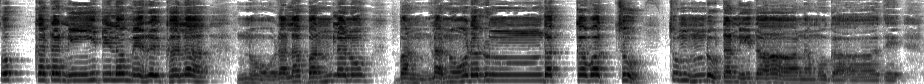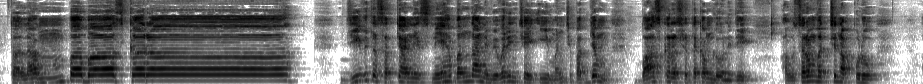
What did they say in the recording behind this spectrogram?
ఒక్కట నీటిలో మెరుగల నోడల బండ్లను బండ్ల నోడలుందక్కవచ్చు. చుండుట నిదానముగాదే తలంప భాస్కరా. జీవిత సత్యాన్ని స్నేహబంధాన్ని వివరించే ఈ మంచి పద్యం భాస్కర శతకంలోనిది. అవసరం వచ్చినప్పుడు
